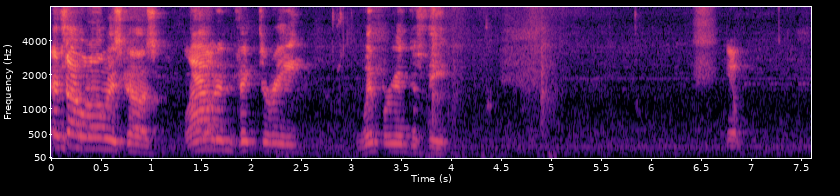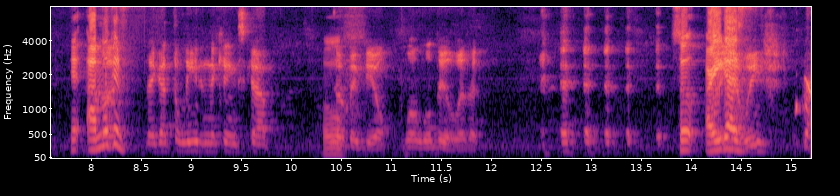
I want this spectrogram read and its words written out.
that's how it always goes. Loud in victory, whimper in defeat. Yep. Yeah, I'm But looking. They got the lead in the Kings Cup. No big deal. We'll we'll deal with it. So, are you But yeah, guys? We,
